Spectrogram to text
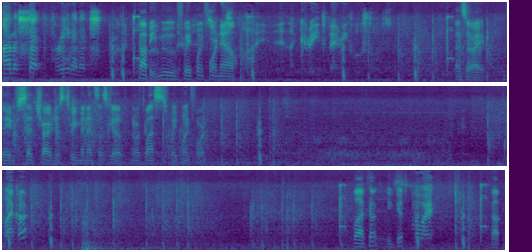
I'm a set three minutes. Copy, move, waypoint 4 now. And the crate's very close to us. That's alright. They've set charges 3 minutes, let's go. Northwest, waypoint 4. Blackhawk? Blackhawk, you good? No way. Copy.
